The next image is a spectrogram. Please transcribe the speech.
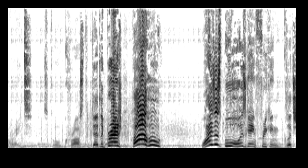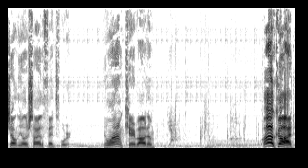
Alright, let's go across the deadly bridge! Wahoo! Why is this boo always getting freaking glitched out on the other side of the fence for? You know what, I don't care about him. Oh god!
